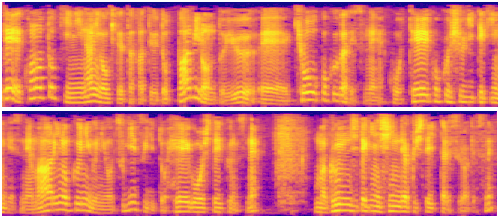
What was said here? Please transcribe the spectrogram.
で、この時に何が起きてたかというと、バビロンという、えー、強国がですね、こう、帝国主義的にですね、周りの国々を次々と併合していくんですね。まあ、軍事的に侵略していったりするわけですね。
